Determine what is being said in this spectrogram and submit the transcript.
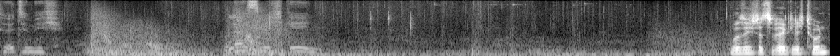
Töte mich. Lass mich gehen. Muss ich das wirklich tun?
